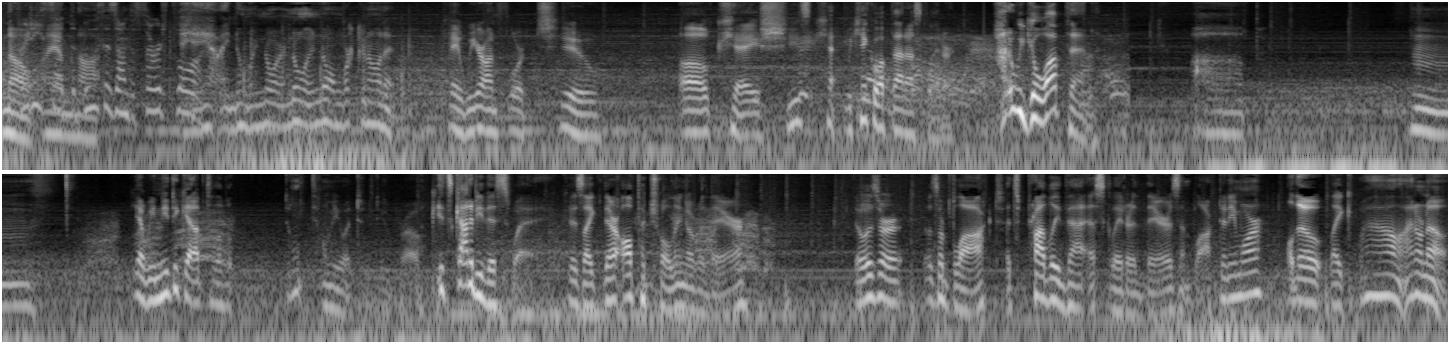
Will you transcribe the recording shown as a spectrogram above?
No, Freddy I am the not. booth is on the third floor. Yeah, I know, I know, I know, I know. I'm working on it. Okay, we are on floor two. Okay, she's can't. We can't go up that escalator. How do we go up then? Up. Hmm. Yeah, we need to get up to level. Don't tell me what to do, bro. It's got to be this way, because like they're all patrolling over there. Those are those are blocked. It's probably that escalator there isn't blocked anymore. Although, like, well, I don't know.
